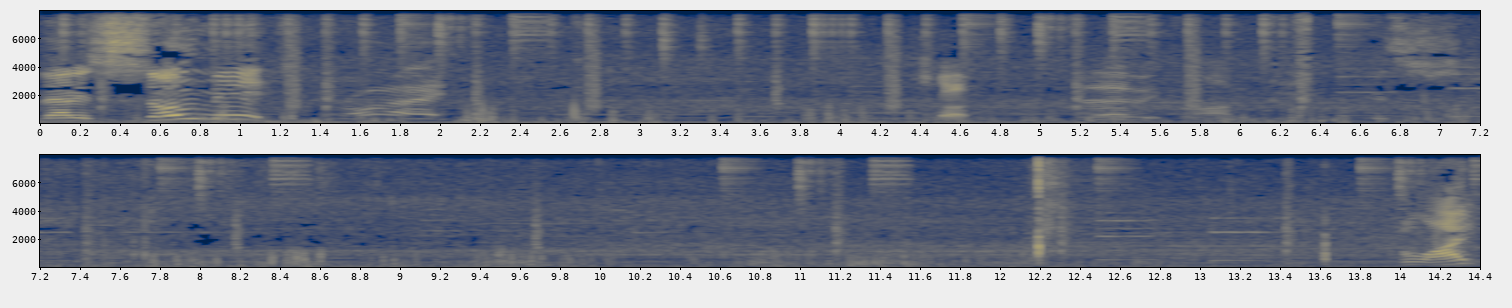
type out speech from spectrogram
That is so mid. Right. Shot. Perfect club. Full eight.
